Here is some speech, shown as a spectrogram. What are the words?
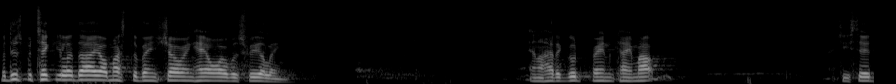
But this particular day, I must have been showing how I was feeling. And I had a good friend came up. She said,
